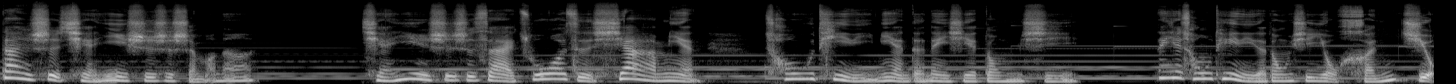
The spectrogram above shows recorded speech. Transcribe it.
但是潜意识是什么呢？潜意识是在桌子下面抽屉里面的那些东西。那些抽屉里的东西有很久，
